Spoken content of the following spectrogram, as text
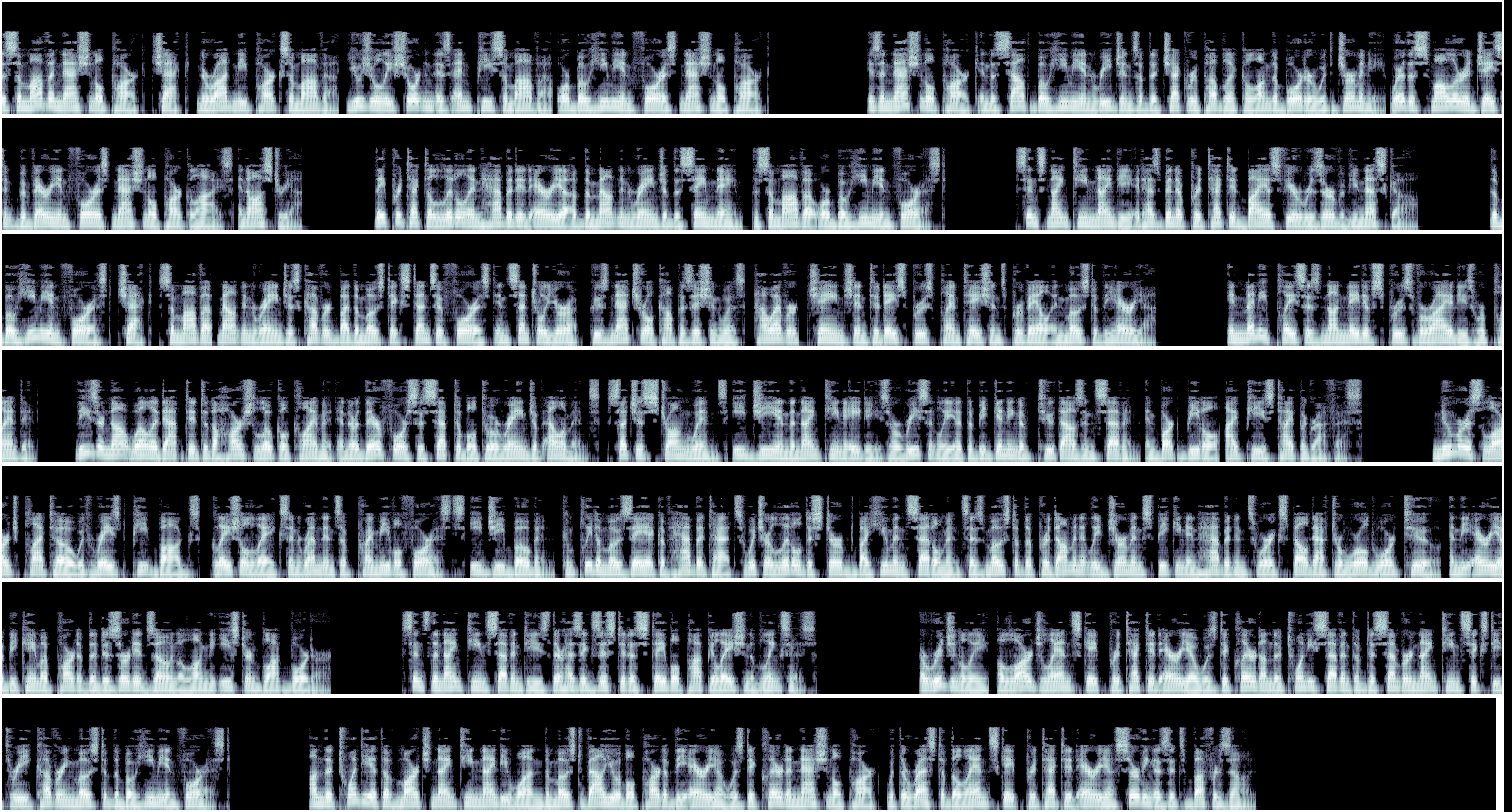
The Šumava National Park Czech, Národní Park Šumava, usually shortened as NP Šumava or Bohemian Forest National Park is a national park in the South Bohemian regions of the Czech Republic along the border with Germany where the smaller adjacent Bavarian Forest National Park lies and Austria. They protect a little inhabited area of the mountain range of the same name, the Šumava or Bohemian Forest. Since 1990 it has been a protected biosphere reserve of UNESCO. The Bohemian Forest Czech, Šumava mountain range is covered by the most extensive forest in Central Europe, whose natural composition was, however, changed and today spruce plantations prevail in most of the area. In many places non-native spruce varieties were planted. These are not well adapted to the harsh local climate and are therefore susceptible to a range of elements, such as strong winds e.g. in the 1980s or recently at the beginning of 2007 and bark beetle Ips typographus. Numerous large plateaux with raised peat bogs, glacial lakes and remnants of primeval forests e.g. Boubín complete a mosaic of habitats which are little disturbed by human settlements as most of the predominantly German-speaking inhabitants were expelled after World War II, and the area became a part of the deserted zone along the Eastern Bloc border. Since the 1970s there has existed a stable population of lynxes. Originally, a large landscape protected area was declared on 27 December 1963 covering most of the Bohemian forest. On 20 March 1991 the most valuable part of the area was declared a national park, with the rest of the landscape protected area serving as its buffer zone.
